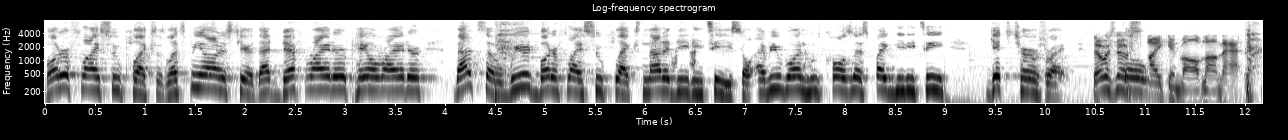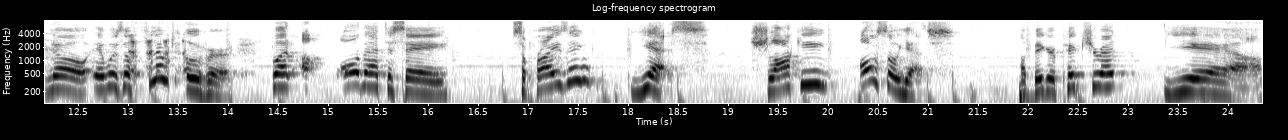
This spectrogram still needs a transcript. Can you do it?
butterfly suplexes. Let's be honest here. That Death Rider, Pale Rider, that's a weird butterfly suplex, not a DDT. So everyone who calls that spike DDT, get your terms right. There was no so, spike involved on that. no, it was a float over. But uh, all that to say, surprising, yes schlocky, also yes. A bigger picture at yeah,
